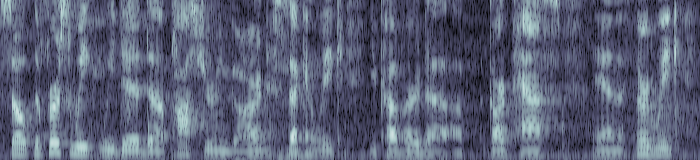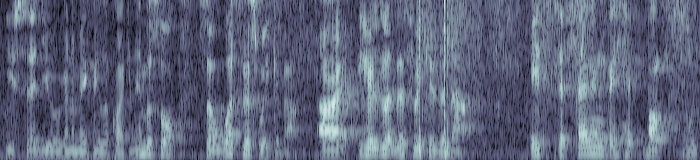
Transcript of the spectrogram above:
So the first week we did uh, posture and guard. Mm-hmm. Second week you covered uh, a guard pass. And the third week you said you were going to make me look like an imbecile. So what's this week about? All right, here's what this week is about. It's defending the hip bump sweep.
